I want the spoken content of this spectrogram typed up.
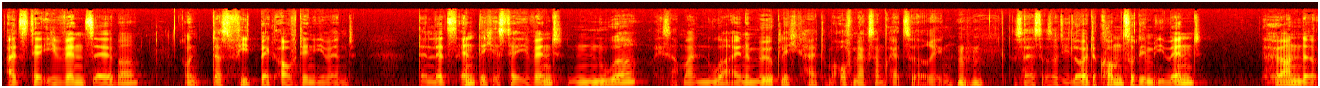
als der Event selber und das Feedback auf den Event. Denn letztendlich ist der Event nur, ich sag mal, nur eine Möglichkeit, um Aufmerksamkeit zu erregen. Mhm. Das heißt also, die Leute kommen zu dem Event, hören eine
